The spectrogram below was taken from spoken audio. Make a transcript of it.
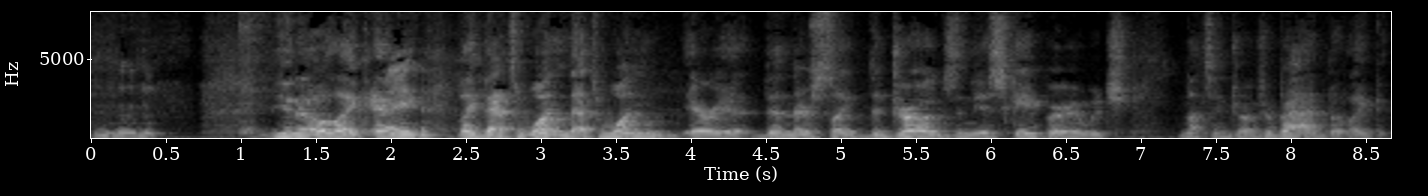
You know like i mean like that's one that's one area. Then there's like the drugs and the escape area which I'm not saying drugs are bad but like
